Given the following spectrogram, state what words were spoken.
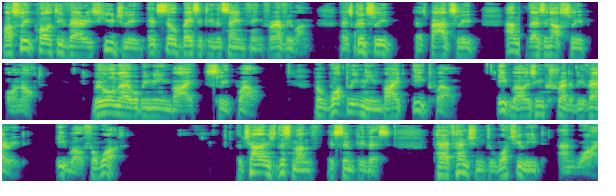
While sleep quality varies hugely, it's still basically the same thing for everyone. There's good sleep, there's bad sleep, and there's enough sleep or not. We all know what we mean by sleep well. But what do we mean by eat well? Eat well is incredibly varied. Eat well for what? The challenge this month is simply this. Pay attention to what you eat and why.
